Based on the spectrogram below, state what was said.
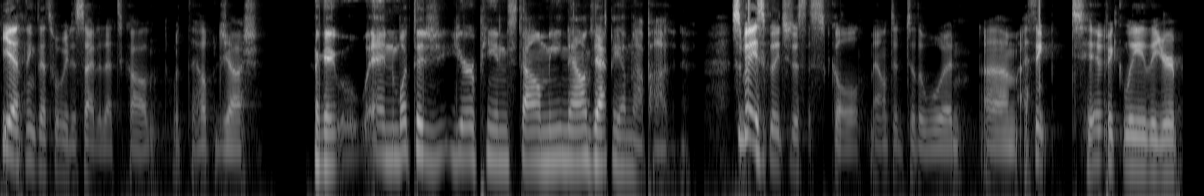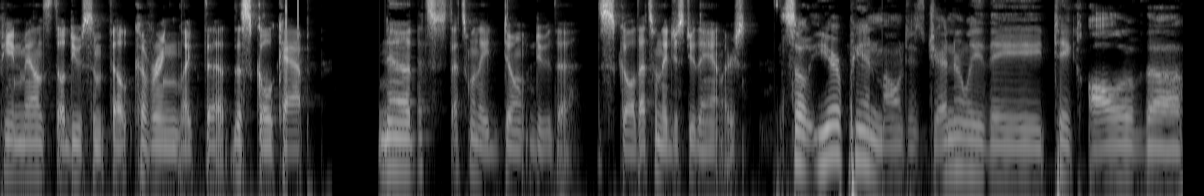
yeah i think that's what we decided that's called with the help of josh Okay, and what does European style mean now exactly? I'm not positive. so basically it's just a skull mounted to the wood um, i think typically the european mounts they'll do some felt covering like the the skull cap no that's that's when they don't do the skull that's when they just do the antlers So European mount is generally they take all of the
